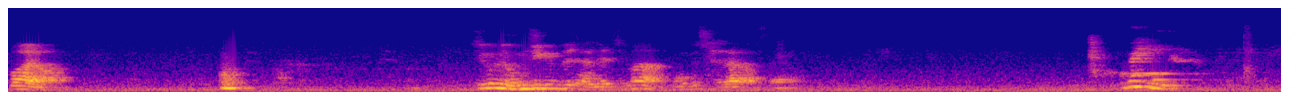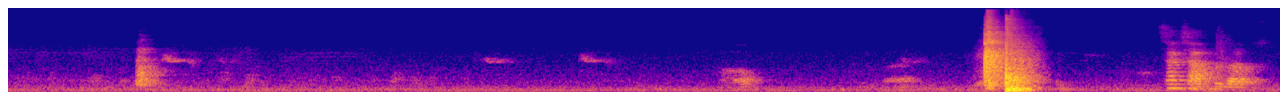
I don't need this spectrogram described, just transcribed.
좋아요. 지금 움직임도 잘 됐지만 몸도 잘 나갔어요. Ready. 어. 상체 앞으로 나갔어.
